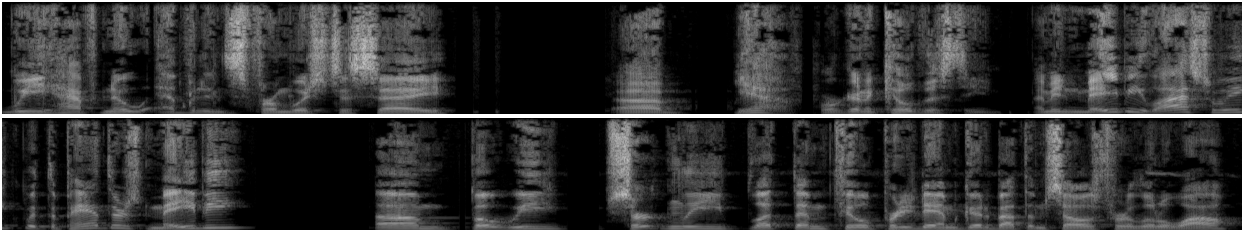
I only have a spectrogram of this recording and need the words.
we have no evidence from which to say, uh, yeah, we're going to kill this team. I mean, maybe last week with the Panthers, maybe. Um, but we certainly let them feel pretty damn good about themselves for a little while,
